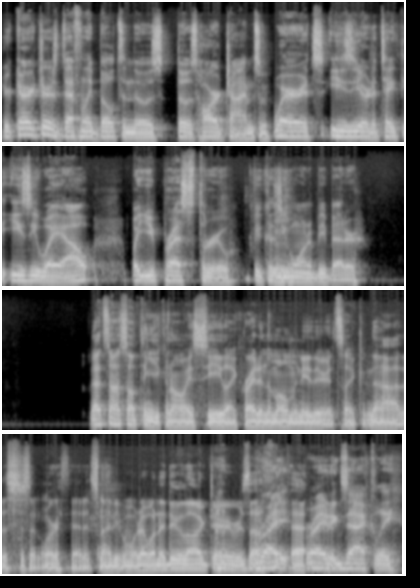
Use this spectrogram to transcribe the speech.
Your character is definitely built in those those hard times mm-hmm. where it's easier to take the easy way out, but you press through because you mm-hmm. want to be better. That's not something you can always see like right in the moment either. It's like, nah, this isn't worth it. It's not even what I want to do long term or something. Right, like right, exactly.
